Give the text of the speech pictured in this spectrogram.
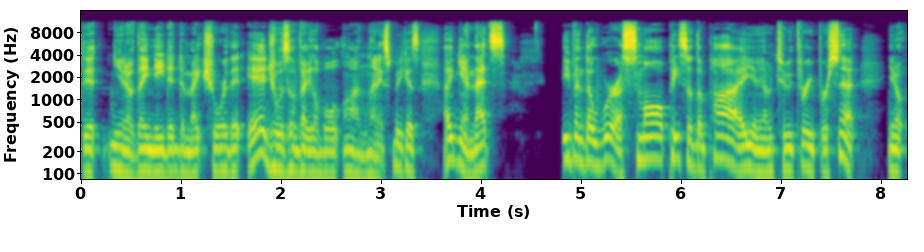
that, you know, they needed to make sure that Edge was available on Linux because, again, that's even though we're a small piece of the pie, you know, two, 3%, you know,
